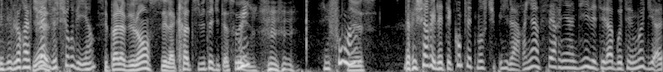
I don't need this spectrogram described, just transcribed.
Mais le réflexe Yes. de survie, hein, C'est pas la violence, c'est la créativité qui t'a sauvé. c'est fou, hein Yes. Mais Richard, il était complètement stupide. Il a rien fait, rien dit. Il était là à côté de moi. Je dis, ah,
